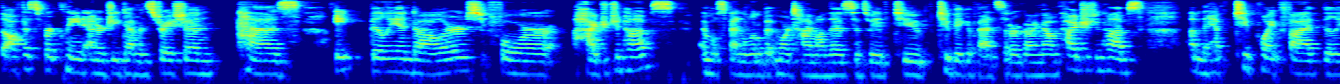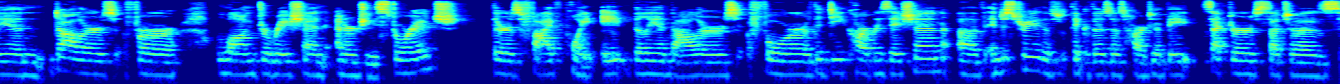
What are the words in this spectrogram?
the office for clean energy demonstration has $8 billion for hydrogen hubs and we'll spend a little bit more time on those since we have two two big events that are going on with hydrogen hubs. Um, they have 2.5 billion dollars for long duration energy storage. There's $5.8 billion for the decarbonization of industry. Those, think of those as hard to abate sectors such as,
